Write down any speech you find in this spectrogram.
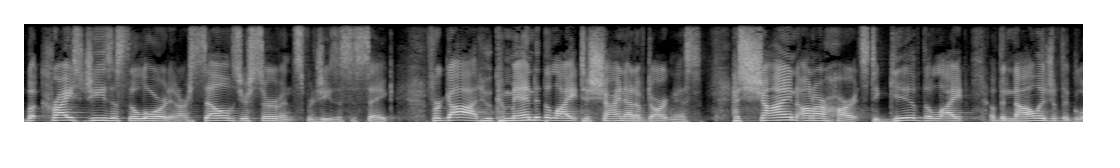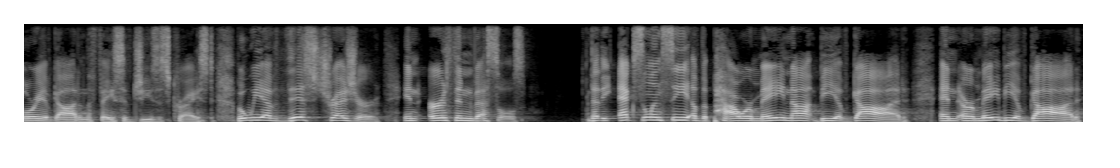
but Christ Jesus the Lord, and ourselves your servants for Jesus' sake. For God, who commanded the light to shine out of darkness, has shined on our hearts to give the light of the knowledge of the glory of God in the face of Jesus Christ. But we have this treasure in earthen vessels that the excellency of the power may not be of God and or may be of God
